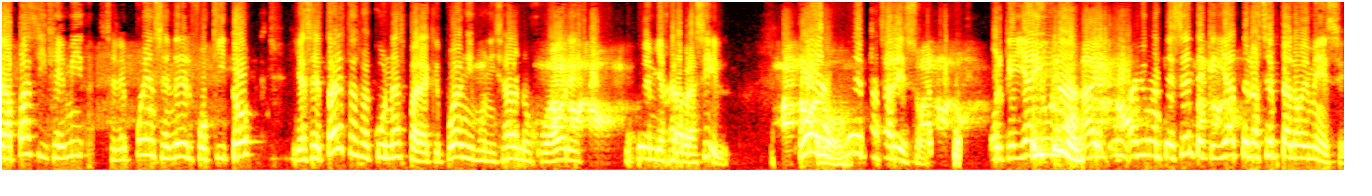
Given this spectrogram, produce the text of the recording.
capaz y Gemit se le puede encender el foquito y aceptar estas vacunas para que puedan inmunizar a los jugadores que pueden viajar a Brasil. Puede, pasar eso. Porque ya hay, Este una, hay, un, hay un antecedente que ya te lo acepta la OMS.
